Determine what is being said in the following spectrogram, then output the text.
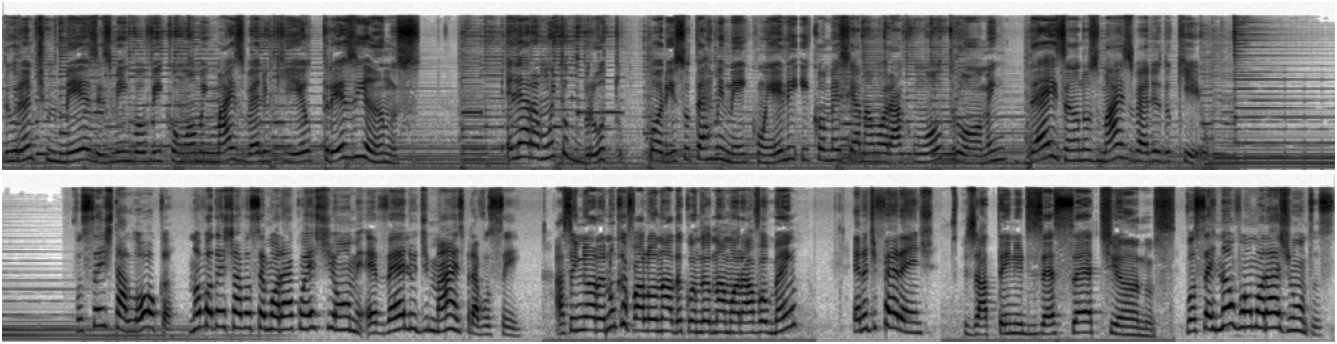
Durante meses me envolvi com um homem mais velho que eu, 13 anos. Ele era muito bruto, por isso terminei com ele e comecei a namorar com outro homem, 10 anos mais velho do que eu. Você está louca? Não vou deixar você morar com este homem. É velho demais para você. A senhora nunca falou nada quando eu namorava bem? Era diferente. Já tenho 17 anos. Vocês não vão morar juntos.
